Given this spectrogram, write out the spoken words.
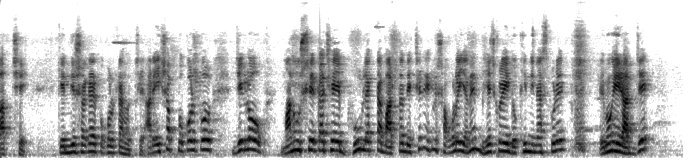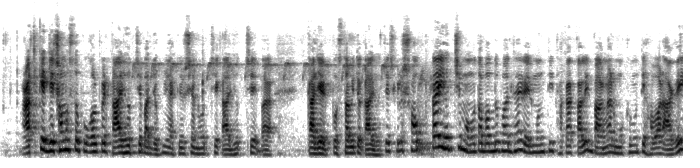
পারছে। কেন্দ্রীয় সরকারের প্রকল্পটা হচ্ছে। আর এইসব প্রকল্প যেগুলো মানুষের কাছে ভুল একটা বার্তা দিচ্ছেন, এগুলো সকলেই জানেন, বিশেষ করে এই দক্ষিণ দিনাজপুরে এবং এই রাজ্যে। আজকে যে সমস্ত প্রকল্পের কাজ হচ্ছে বা জমি অ্যাকুইশন হচ্ছে, কাজ হচ্ছে বা কাজের প্রস্তাবিত কাজ হচ্ছে, সেগুলো সবটাই হচ্ছে মমতা বন্দ্যোপাধ্যায় রেলমন্ত্রী থাকাকালীন বাংলার মুখ্যমন্ত্রী হওয়ার আগেই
